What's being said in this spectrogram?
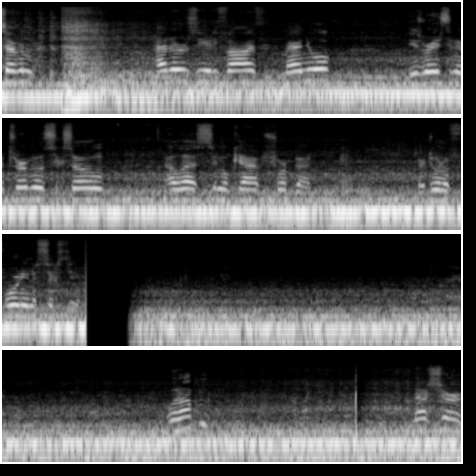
C7 header E85 manual. He's racing a turbo 60 LS single cab short bed. They're doing a 40 and a 60. What happened? Not sure.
